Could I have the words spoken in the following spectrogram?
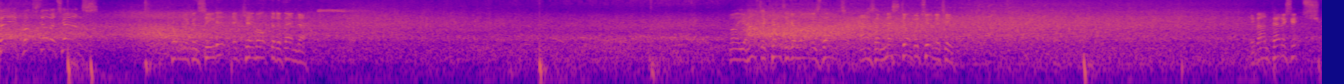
Save, but still a chance. Corner conceded. It came off the defender. Well, you have to categorise that as a missed opportunity. Ivan Perisic.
